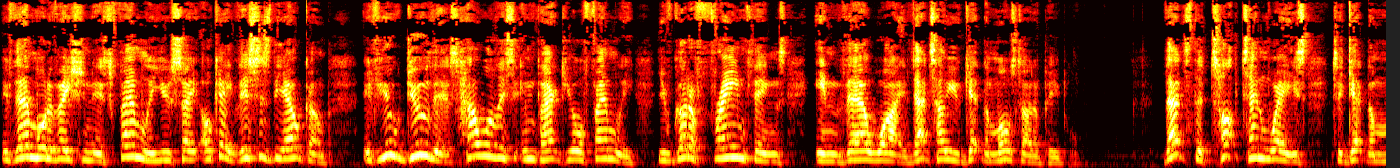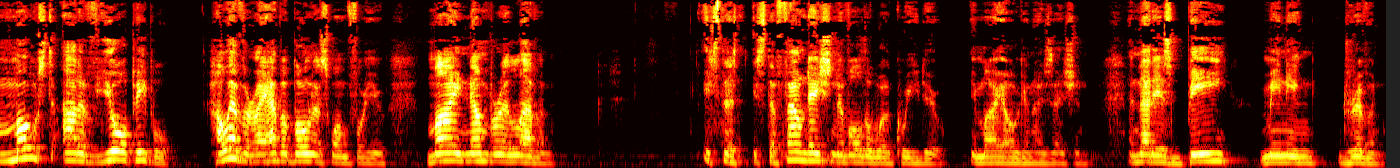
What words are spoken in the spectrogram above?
If their motivation is family, you say, okay, this is the outcome. If you do this, how will this impact your family? You've got to frame things in their why. That's how you get the most out of people. That's the top 10 ways to get the most out of your people. However, I have a bonus one for you. My number 11 it's the, it's the foundation of all the work we do in my organization. And that is be meaning driven.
